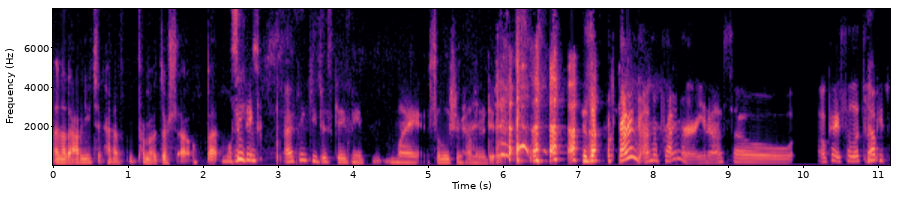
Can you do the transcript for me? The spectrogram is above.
another avenue to kind of promote their show. But we'll see. I think, I think you just gave me my solution how I'm going to do it. Because I'm a prime. I'm a primer, you know. So Okay, so let's yep. repeat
